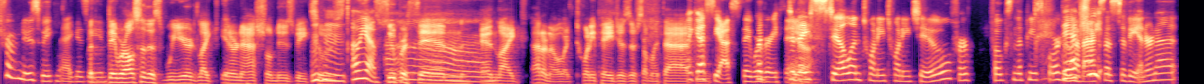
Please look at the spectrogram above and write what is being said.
from Newsweek magazine. But they were also this weird, like international news week. So it was Mhm. Oh yeah. super thin Oh. and like, I don't know, like 20 pages or something like that. I guess And- yes, they were very thin. Do Yeah. they still in 2022 for folks in the Peace Corps who They have actually- access to the internet?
